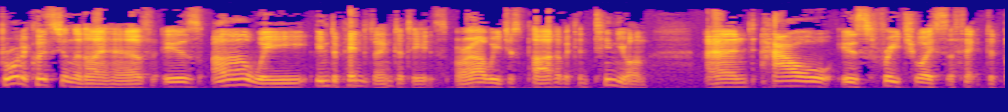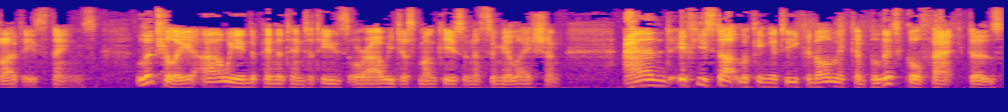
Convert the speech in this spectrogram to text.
broader question that I have is are we independent entities or are we just part of a continuum and how is free choice affected by these things? Literally, are we independent entities or are we just monkeys in a simulation? And if you start looking at economic and political factors,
